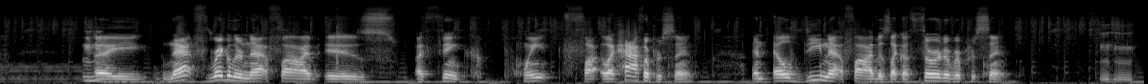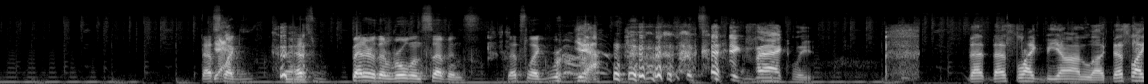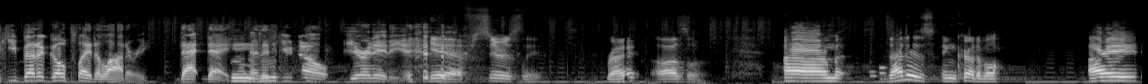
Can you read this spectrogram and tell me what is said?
Mhm. A nat regular nat five is I think 0.5 like half a percent. An LD nat five is like a third of a percent. Mm-hmm. That's Yeah. like that's better than rolling sevens. That's like Yeah, exactly. That that's like beyond luck. That's like you better go play the lottery that day, and Mhm. if you don't, you're an idiot. yeah, seriously, right? awesome. Um, that is incredible. I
